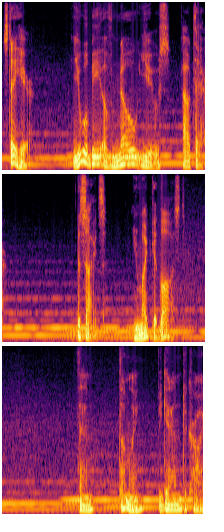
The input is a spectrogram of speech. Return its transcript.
Stay here. You will be of no use out there. Besides, you might get lost. Then Thumbling began to cry.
